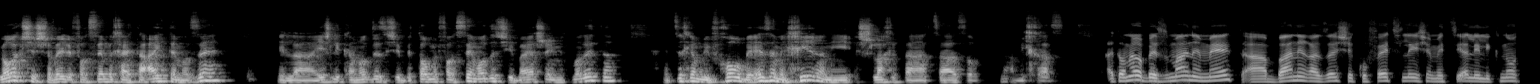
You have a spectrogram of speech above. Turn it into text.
לא רק ששווה לי לפרסם לך את האייטם הזה, אלא יש לי כאן עוד איזושהי, בתור מפרסם, עוד איזושהי בעיה שאני מתמודד איתה, אני צריך גם לבחור באיזה מחיר אני אשלח את ההצעה הזו למכרז. אתה אומר, בזמן אמת, הבאנר הזה שקופץ לי, שמציע לי לקנות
